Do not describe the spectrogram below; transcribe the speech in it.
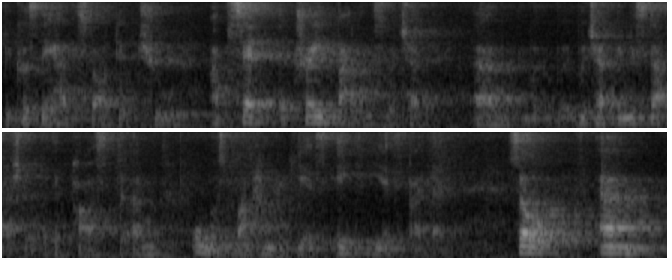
because they had started to upset the trade balance which had um, which had been established over the past um, almost 100 years, 80 years by then. So um,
